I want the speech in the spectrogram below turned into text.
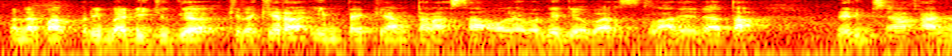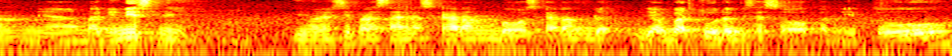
pendapat pribadi juga. Kira-kira impact yang terasa oleh warga Jawa Barat setelah ada data dari misalkan ya, Mbak Ninis nih. Gimana sih perasaannya sekarang bahwa sekarang Barat tuh udah bisa se-open itu.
